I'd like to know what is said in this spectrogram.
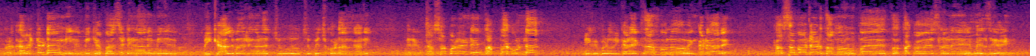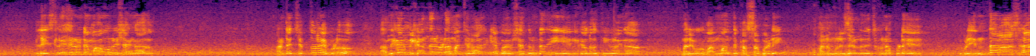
ఇప్పుడు కరెక్ట్ టైం మీ మీ కెపాసిటీ కానీ మీ మీ క్యాలిబర్ని కూడా చూ చూపించుకోవడానికి కానీ మీరు కష్టపడండి. తప్పకుండా మీకు ఇప్పుడు ఇక్కడ ఎగ్జాంపుల్ వెంకట్ గారే. కష్టపడ్డాడు తమ్ముడు ముప్పై త- తక్కువ వయసులోనే ఎమ్మెల్సీగా అయింది లెజిస్లేషన్ అంటే మామూలు విషయం కాదు. అంటే చెప్తున్నా ఇప్పుడు అందుకని మీకు అందరూ కూడా మంచి రాజకీయ భవిష్యత్తు ఉంటుంది. ఈ ఎన్నికల్లో తీవ్రంగా మరి ఒక వన్ మంత్ కష్టపడి మనం రిజల్ట్ తెచ్చుకున్నప్పుడే ఇప్పుడు ఎంత రాసినా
